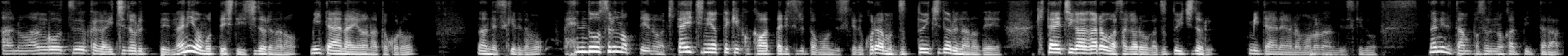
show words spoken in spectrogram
あの暗号通貨が1ドルって何をもってして1ドルなの？みたいなようなところなんですけれども、変動するのっていうのは期待値によって結構変わったりすると思うんですけど、これはもうずっと1ドルなので、期待値が上がろうが下がろうがずっと1ドルみたいなようなものなんですけど、何で担保するのかって言ったら、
